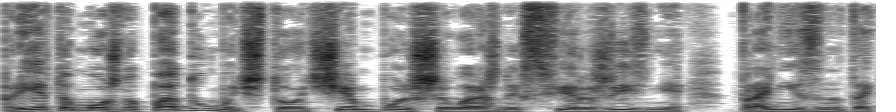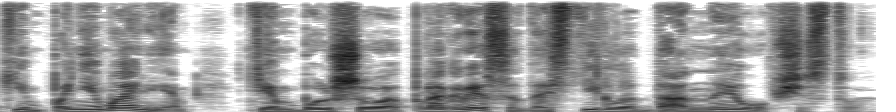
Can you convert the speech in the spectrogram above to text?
При этом можно подумать, что чем больше важных сфер жизни пронизано таким пониманием, тем большего прогресса достигло данное общество.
